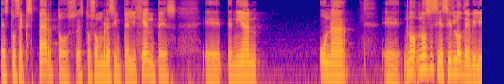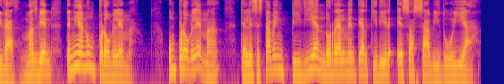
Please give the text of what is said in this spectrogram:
estos expertos, estos hombres inteligentes, eh, tenían una, eh, no, no sé si decirlo debilidad, más bien tenían un problema, un problema que les estaba impidiendo realmente adquirir esa sabiduría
